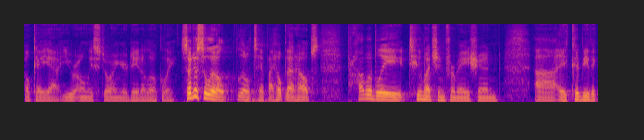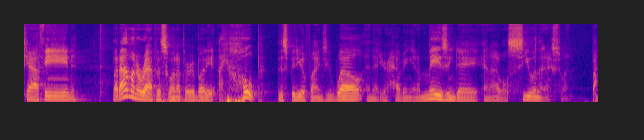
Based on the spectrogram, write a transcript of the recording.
okay yeah you're only storing your data locally so just a little little tip i hope that helps probably too much information uh, it could be the caffeine but I'm going to wrap this one up, everybody. I hope this video finds you well and that you're having an amazing day, and I will see you in the next one. Bye.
